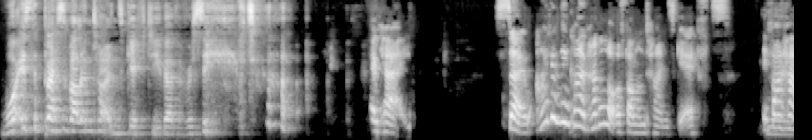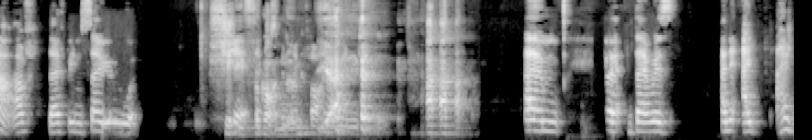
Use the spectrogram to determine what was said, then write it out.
What is the best Valentine's gift you've ever received? okay. So I don't think I've had a lot of Valentine's gifts. If. I have, they've been so shit, shit you've forgotten them. Like yeah. um, but there was, and I, I,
